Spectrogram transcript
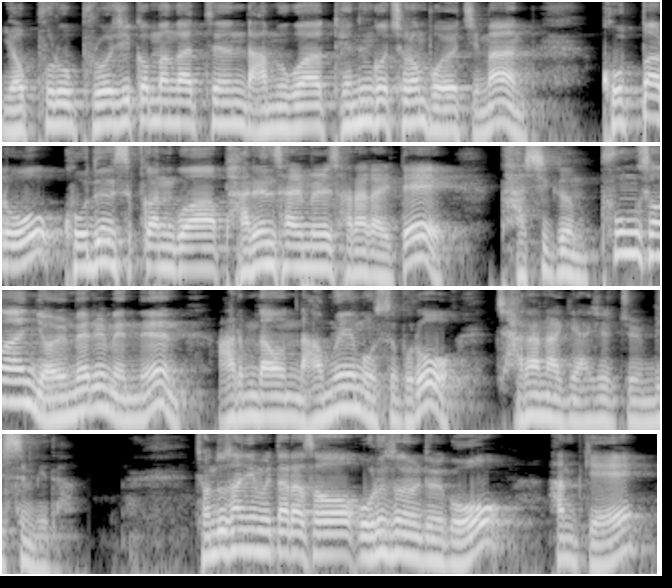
옆으로 부러질 것만 같은 나무가 되는 것처럼 보였지만 곧바로 고든 습관과 바른 삶을 살아갈 때 다시금 풍성한 열매를 맺는 아름다운 나무의 모습으로 자라나게 하실 줄 믿습니다. 전도사님을 따라서 오른손을 들고 함께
